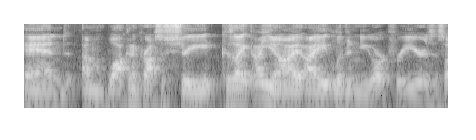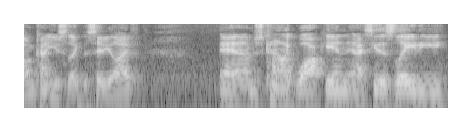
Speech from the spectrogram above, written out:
And I'm walking across the street because, like, I, you know, I, I lived in New York for years, and so I'm kind of used to like the city life. And I'm just kind of like walking, and I see this lady,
